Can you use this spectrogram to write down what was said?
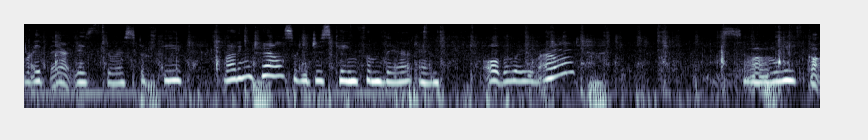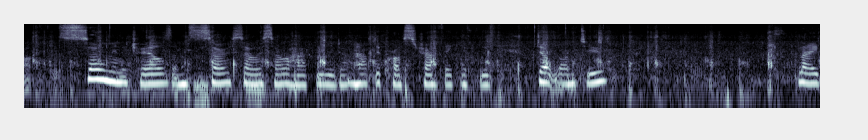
right there, is the rest of the riding trail. So we just came from there and all the way around. So we've got so many trails. I'm so, so, so happy we don't have to cross traffic if we don't want to. Like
